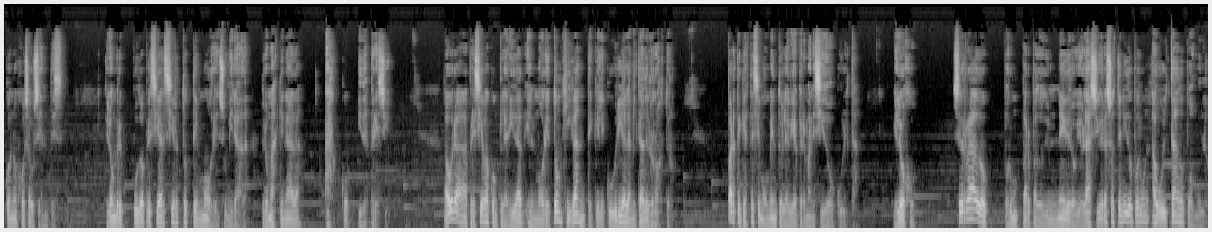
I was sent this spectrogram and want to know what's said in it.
con ojos ausentes. El hombre pudo apreciar cierto temor en su mirada, pero más que nada asco y desprecio. Ahora apreciaba con claridad el moretón gigante que le cubría la mitad del rostro, parte que hasta ese momento le había permanecido oculta. El ojo, cerrado por un párpado de un negro violáceo, era sostenido por un abultado pómulo.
